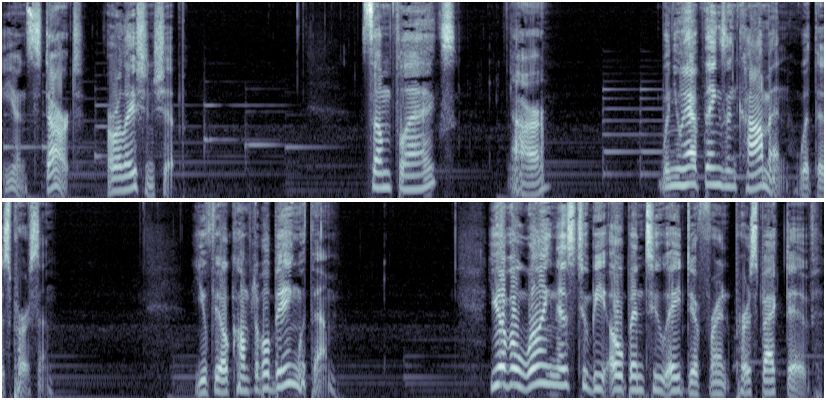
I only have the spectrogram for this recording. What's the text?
even start a relationship. Some flags are when you have things in common with this person. You feel comfortable being with them. You have a willingness to be open to a different perspective.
